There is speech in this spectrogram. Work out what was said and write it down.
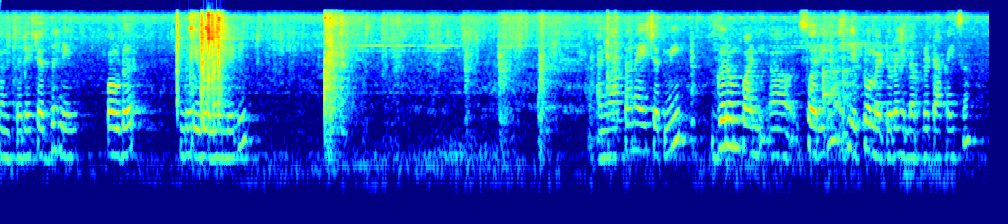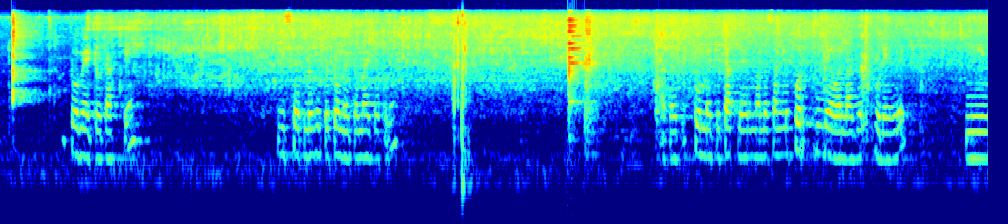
नंतर याच्यात धने पावडर घरी बनवलेली. आणि आता ना याच्यात मी गरम पाणी सॉरी ना हे टोमॅटो राहील आपलं टाकायचं. टोमॅटो टाकते. विसरलं होतं टोमॅटो माझ्याकडे आता टोमॅटो टाकल्यावर मला चांगलं परतून द्यावं लागेल थोड्या वेळ. मी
